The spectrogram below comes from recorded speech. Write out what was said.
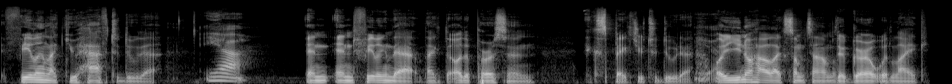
feeling like you have to do that, Yeah. and and feeling that like the other person expects you to do that, Yeah. or you know how like sometimes the girl would like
